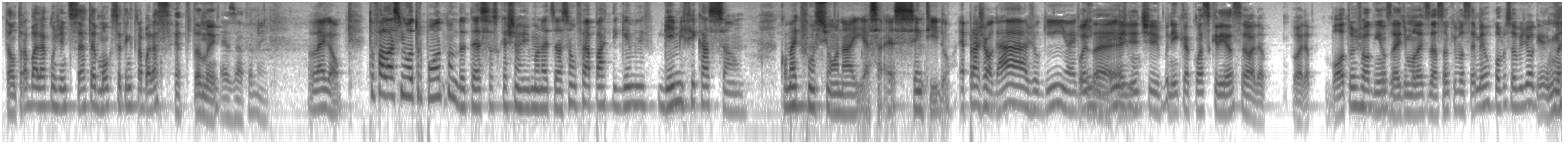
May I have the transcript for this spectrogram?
Então, trabalhar com gente certa é bom que você tem que trabalhar certo também. Exatamente. Legal. Tu falasse em outro ponto dessas questões de monetização foi a parte de gamificação. Como é que funciona aí essa, esse sentido? É para jogar, joguinho? É pois é, mesmo? a gente brinca com as crianças, olha, olha, bota uns joguinhos aí de monetização que você mesmo compra o seu videogame, né?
